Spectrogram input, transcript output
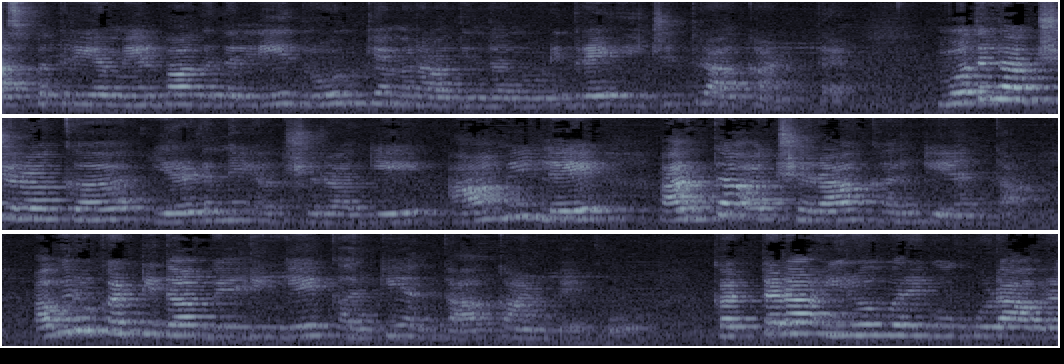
ಆಸ್ಪತ್ರೆಯ ಮೇಲ್ಭಾಗದಲ್ಲಿ ಡ್ರೋನ್ ಕ್ಯಾಮೆರಾದಿಂದ ನೋಡಿದ್ರೆ ಈ ಚಿತ್ರ ಕಾಣುತ್ತೆ. ಮೊದಲ ಅಕ್ಷರ ಕ, ಎರಡನೇ ಅಕ್ಷರ ಗೆ, ಆಮೇಲೆ ಅರ್ಧ ಅಕ್ಷರ ಖರ್ಗೆ ಅಂತ. ಅವರು ಕಟ್ಟಿದ ಬಿಲ್ಡಿಂಗ್ಗೆ ಖರ್ಗೆ ಅಂತ ಕಾಣಬೇಕು. ಕಟ್ಟಡ ಇರೋವರೆಗೂ ಕೂಡ ಅವರ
